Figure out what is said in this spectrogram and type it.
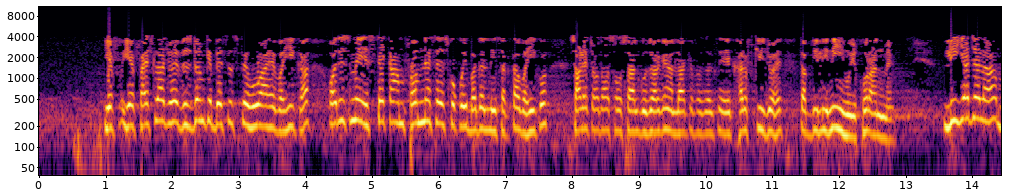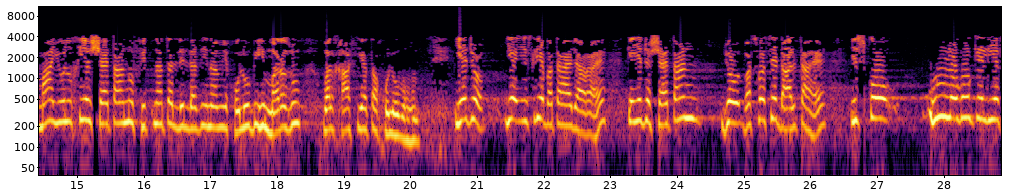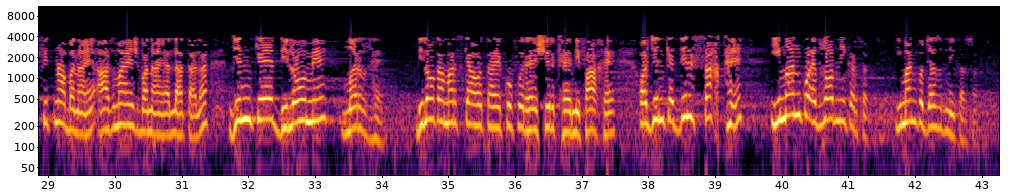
یہ فیصلہ جو ہے وزڈم کے بیسس پہ ہوا ہے وہی کا اور اس میں استحکام فرمنس ہے، اس کو کوئی بدل نہیں سکتا وہی کو۔ ساڑھے چودہ سو سال گزر گئے، اللہ کے فضل سے ایک حرف کی جو ہے تبدیلی نہیں ہوئی قرآن میں۔ لیا جلا ما یلقی شیطان فتنا تلزین خلوبی مرض و خاصیت خلوب ہوں یہ جو یہ اس لیے بتایا جا رہا ہے کہ یہ جو شیطان جو وسوسے ڈالتا ہے، اس کو ان لوگوں کے لیے فتنہ بنائے، آزمائش بنائے اللہ تعالیٰ، جن کے دلوں میں مرض ہے۔ دلوں کا مرض کیا ہوتا ہے؟ کفر ہے، شرک ہے، نفاق ہے۔ اور جن کے دل سخت ہیں، ایمان کو ایبزارب نہیں کر سکتے، ایمان کو جذب نہیں کر سکتے۔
